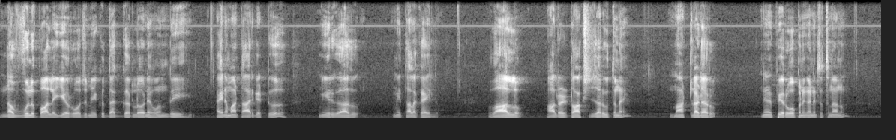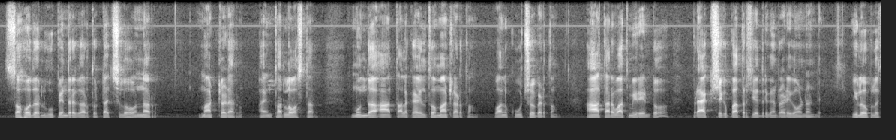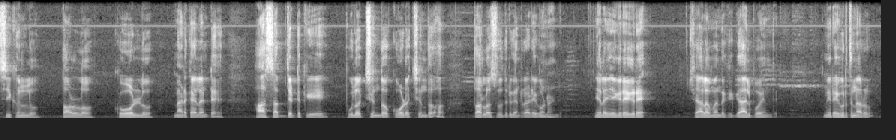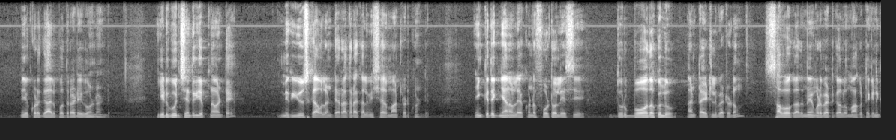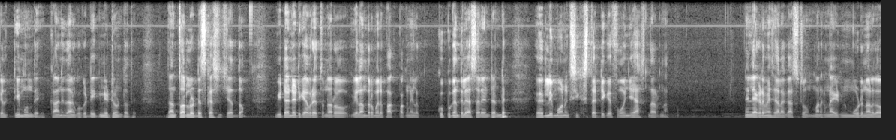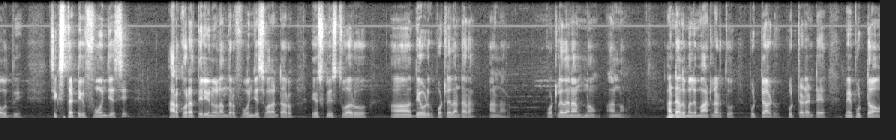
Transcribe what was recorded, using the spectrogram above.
నవ్వులు పాలయ్యే రోజు మీకు దగ్గరలోనే ఉంది. అయినా మా టార్గెట్ మీరు కాదు మీ తలకాయలు. వాళ్ళు ఆల్రెడీ టాక్స్ జరుగుతున్నాయి. మాట్లాడారు. నేను పేరు ఓపెన్గా నెచ్చుతున్నాను సహోదరులు ఉపేంద్ర గారితో టచ్లో ఉన్నారు. మాట్లాడారు. ఆయన త్వరలో వస్తారు. ముందు ఆ తలకాయలతో మాట్లాడతాం. వాళ్ళని కూర్చోబెడతాం. ఆ తర్వాత మీరేంటో ప్రేక్షక పాత్ర చేదురుగా రెడీగా ఉండండి. ఈ లోపల చికెన్లు తొళ్ళు కోళ్ళు మెడకాయలు అంటే ఆ సబ్జెక్టుకి పులొచ్చిందో కోడొచ్చిందో త్వరలో సూదురుగా రెడీగా ఉండండి. ఇలా ఎగిరెగిరే చాలామందికి గాలిపోయింది. మీరు ఎగురుతున్నారు మీకు కూడా గాలిపోతే రెడీగా ఉండండి. వీటి గురించి ఎందుకు చెప్తున్నామంటే మీకు యూస్ కావాలంటే రకరకాల విషయాలు మాట్లాడుకోండి. ఇంకిత జ్ఞానం లేకుండా ఫోటోలు వేసి దుర్బోధకులు అని టైటిల్ పెట్టడం సవో కాదు. మేము కూడా పెట్టగలం. మాకు టెక్నికల్ టీం ఉంది. కానీ దానికి ఒక డిగ్నిటీ ఉంటుంది. దాని త్వరలో డిస్కషన్ చేద్దాం. వీటన్నిటికి ఎవరైతే ఉన్నారో వీళ్ళందరూ మళ్ళీ పక్క పక్కన ఇలా కుప్పు గంతులు వేస్తారు ఏంటంటే ఎర్లీ మార్నింగ్ సిక్స్ థర్టీకే ఫోన్ చేస్తున్నారు నాకు. నేను లెగడమే చాలా కష్టం. మనకు నైట్ మూడు నాలుగు అవుద్ది. సిక్స్ థర్టీకి ఫోన్ చేసి అరకొర తెలియని వాళ్ళందరూ ఫోన్ చేసి వాళ్ళు అంటారు యేసుక్రీస్తు వారు దేవుడికి పుట్టలేదంటారా? అన్నారు. పుట్టలేదని అంటున్నాం. అన్నాం. అంటారు మళ్ళీ మాట్లాడుతూ పుట్టాడు పుట్టాడంటే మేము పుట్టాం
